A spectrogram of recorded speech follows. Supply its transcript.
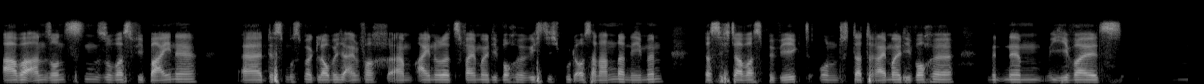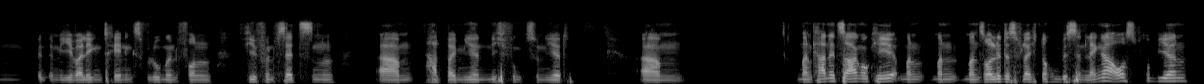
Aber ansonsten sowas wie Beine, äh, das muss man, glaube ich, einfach ähm, ein oder zweimal die Woche richtig gut auseinandernehmen, dass sich da was bewegt und da dreimal die Woche mit einem jeweils mit einem jeweiligen Trainingsvolumen von vier, fünf Sätzen ähm, hat bei mir nicht funktioniert. Ähm, man kann jetzt sagen, okay, man, man, man solle das vielleicht noch ein bisschen länger ausprobieren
